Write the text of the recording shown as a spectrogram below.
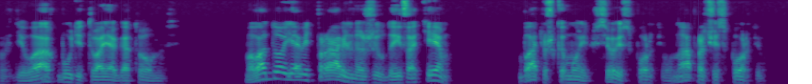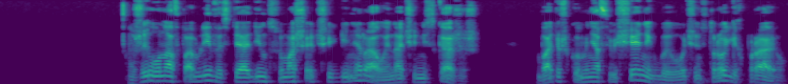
В делах будет твоя готовность. Молодой я ведь правильно жил, да и затем Батюшка мой все испортил, напрочь испортил. Жил у нас поблизости один сумасшедший генерал, иначе не скажешь. Батюшка у меня священник был, очень строгих правил.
